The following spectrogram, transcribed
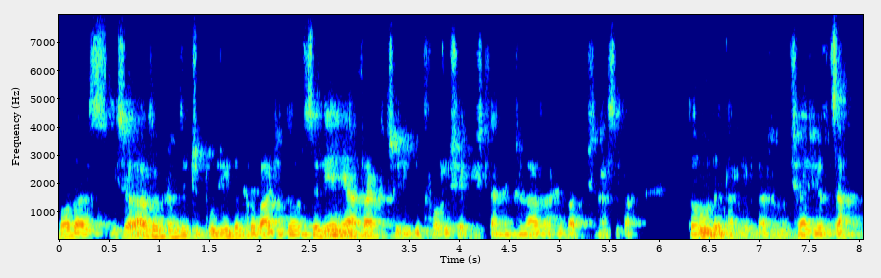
woda z żelazem prędzej czy później doprowadzi do rdzewienia, tak? czyli wytworzy się jakiś tlenek żelaza, chyba to się nazywa to rudę, tak jak w każdym razie rdza.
